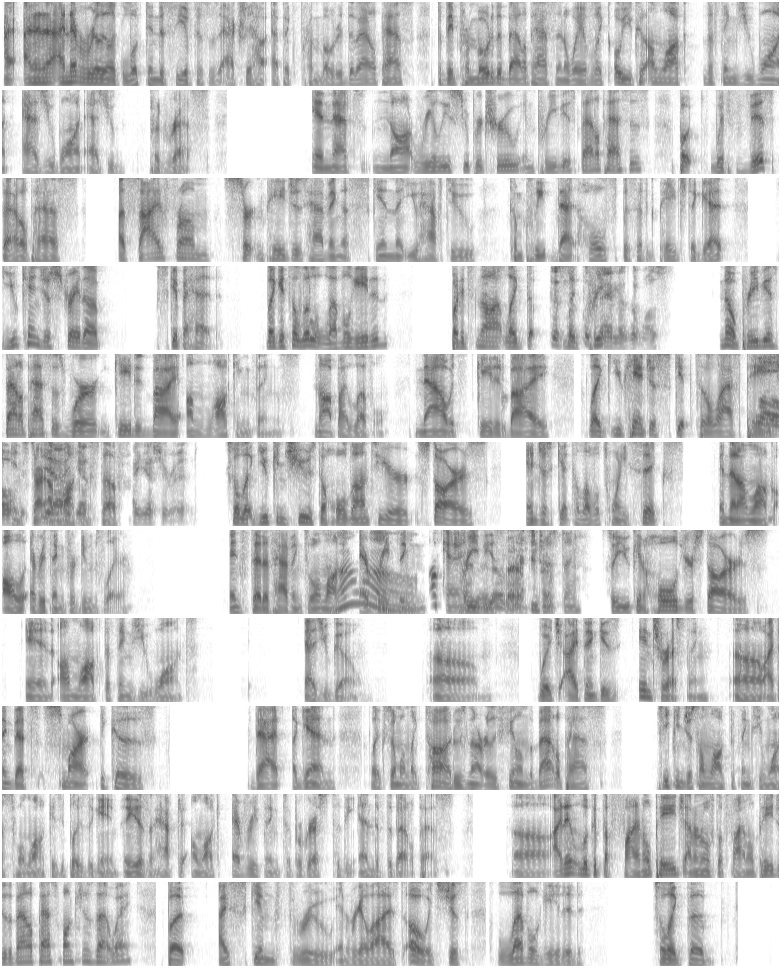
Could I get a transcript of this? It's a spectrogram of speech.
I, I I never really like looked in to see if this is actually how Epic promoted the battle pass, but they promoted the battle pass in a way of like, oh, you can unlock the things you want as you want as you progress. And that's not really super true in previous battle passes, but with this battle pass, aside from certain pages having a skin that you have to complete that whole specific page to get, you can just straight up skip ahead. Like it's a little level gated, but it's not It's- like the This like is the pre- same as it was. no, previous battle passes were gated by unlocking things, not by level. Now it's gated by like you can't just skip to the last page Oh, and start yeah, I unlocking guess- stuff. I guess you're right. So like you can choose to hold on to your stars and just get to level 26 and then unlock all everything for Doomslayer. Instead of having to unlock everything Oh, Okay, previously. that's interesting. So you can hold your stars and unlock the things you want as you go. Um which I think is interesting. Uh, I think that's smart because that again, like someone like Todd who's not really feeling the battle pass, he can just unlock the things he wants to unlock as he plays the game, and he doesn't have to unlock everything to progress to the end of the battle pass. Uh, I didn't look at the final page. I don't know if the final page of the battle pass functions that way, but I skimmed through and realized, oh, it's just level gated. So like the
